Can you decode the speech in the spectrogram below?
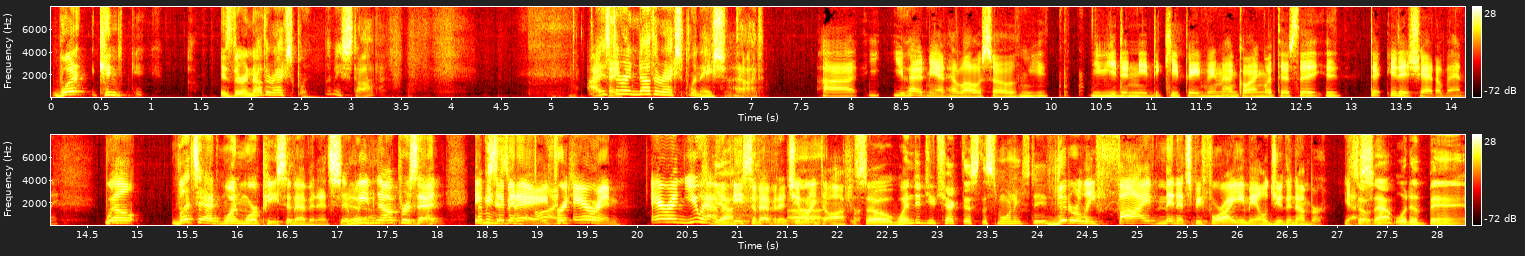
What can is there another explanation? Let me stop. I is there another explanation, Todd? Uh, you had me at hello, so you, you you didn't need to keep even on going with this. It, it, it is shadow banning. Well, let's add one more piece of evidence. And Yeah. we now present mean, it's Exhibit A fun, for sure. Aaron. Aaron, you have Yeah. a piece of evidence you'd like to uh, offer. So when did you check this this morning, Steve? Literally five minutes before I emailed you the number. Yes. So that would have been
